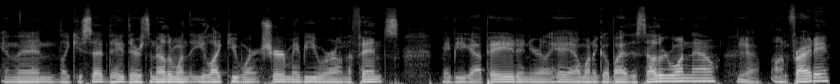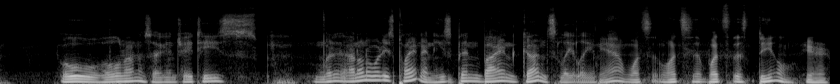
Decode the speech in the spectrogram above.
and then like you said, hey, there's another one that you liked. You weren't sure. Maybe you were on the fence. Maybe you got paid, and you're like, hey, I want to go buy this other one now Yeah. on Friday. Oh, hold on a second. JT's what? I don't know what he's planning. He's been buying guns lately. Yeah. What's what's what's this deal here?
